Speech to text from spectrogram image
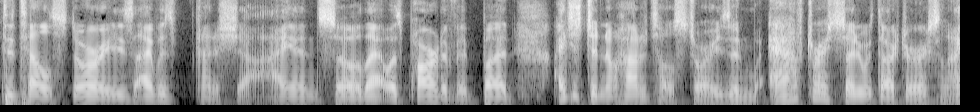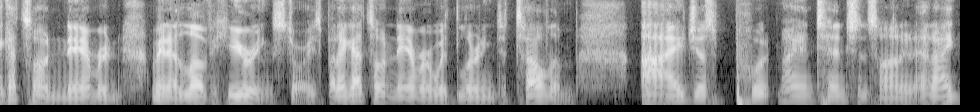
to tell stories. I was kind of shy, and so that was part of it. But I just didn't know how to tell stories. And after I studied with Dr. Erickson, I got so enamored. I mean, I love hearing stories, but I got so enamored with learning to tell them. I just put my intentions on it and I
